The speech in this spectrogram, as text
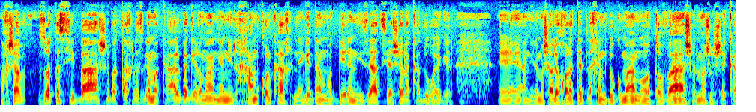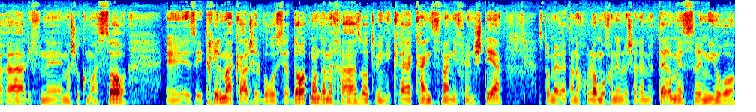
עכשיו, זאת הסיבה שבתכלס גם הקהל בגרמניה נלחם כל כך נגד המודרניזציה של הכדורגל. אה, אני למשל יכול לתת לכם דוגמה מאוד טובה של משהו שקרה לפני משהו כמו עשור. אה, זה התחיל מהקהל של בורוסיה דורטמונד המחאה הזאת, והיא נקראה קיינס ואני פיונשטיה. זאת אומרת, אנחנו לא מוכנים לשלם יותר מ-20 יורו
